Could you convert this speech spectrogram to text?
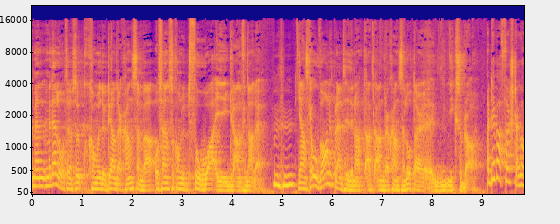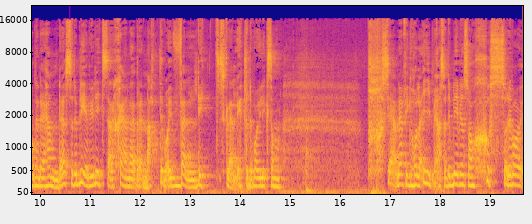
men med den låten så kom du till andra chansen va? Och sen så kom du tvåa i Grand Finale. Mhm. Ganska ovanligt på den tiden att, att andra chansen-låtar eh, gick så bra. Ja, Det var första gången det hände, så det blev ju lite så här stjärna över en natt. Det var ju väldigt skrälligt och det var ju liksom... Jävlar, jag fick hålla i mig. Alltså, det blev en sån skjuts och det var,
